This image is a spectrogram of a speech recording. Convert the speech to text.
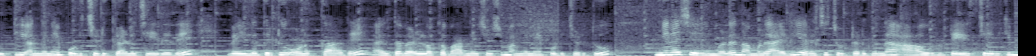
ഊറ്റി അങ്ങനെ പൊടിച്ചെടുക്കുകയാണ് ചെയ്തത്. വെയിലത്തിട്ട് ഉണക്കാതെ അതിലത്തെ വെള്ളമൊക്കെ വാർന്നതിന് ശേഷം അങ്ങനെ പൊടിച്ചെടുത്തു. ഇങ്ങനെ ചെയ്യുമ്പോൾ നമ്മൾ അരി അരച്ച് ചുട്ടെടുക്കുന്ന ആ ഒരു ടേസ്റ്റ് ആയിരിക്കും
